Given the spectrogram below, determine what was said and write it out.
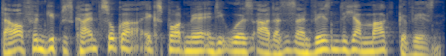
Daraufhin gibt es keinen Zuckerexport mehr in die USA. Das ist ein wesentlicher Markt gewesen.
